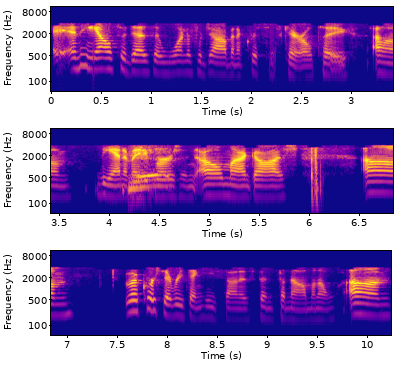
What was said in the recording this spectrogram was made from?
and he also does a wonderful job in a Christmas Carol too. Um, the animated Yeah. version. Oh my gosh. Um, well, of course, everything he's done has been phenomenal. Um,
